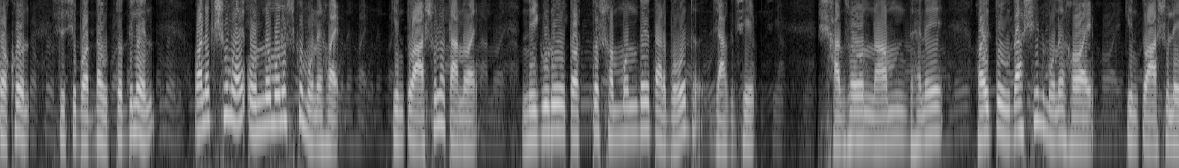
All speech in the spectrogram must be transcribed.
তখন শ্রী শ্রী বদ্দা উত্তর দিলেন, অনেক সময় অন্যমনস্ক মনে হয়, কিন্তু আসলে তা নয়। নিগুড় তত্ত্ব সম্বন্ধে তার বোধ জাগছে। সাধারণ নাম ধ্যানে হয়তো উদাসীন মনে হয়, কিন্তু আসলে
